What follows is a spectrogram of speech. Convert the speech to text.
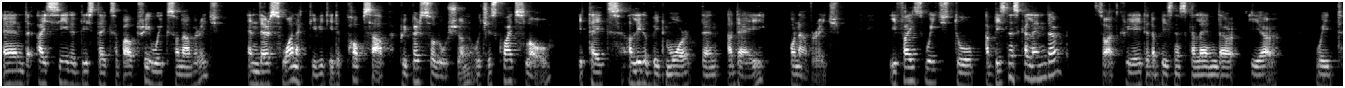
And I see that this takes about three weeks on average. And there's one activity that pops up, prepare solution, which is quite slow. It takes a little bit more than a day on average. If I switch to a business calendar, so I've created a business calendar here with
